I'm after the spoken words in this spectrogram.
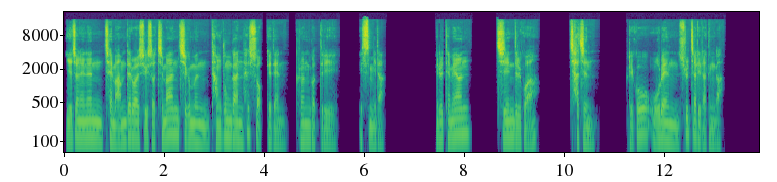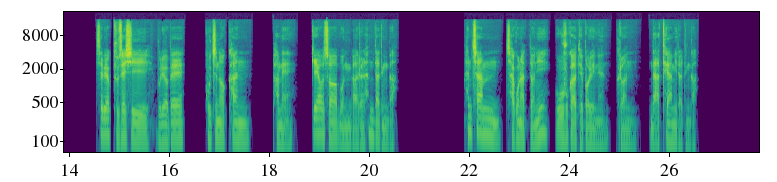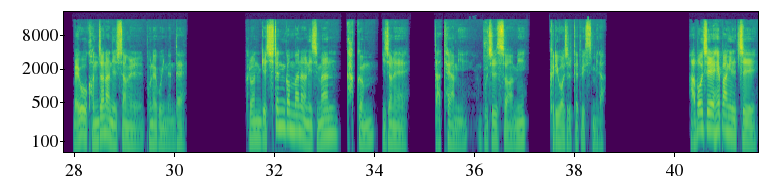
예전에는 제 마음대로 할 수 있었지만 지금은 당분간 할 수 없게 된 그런 것들이 있습니다. 이를테면 지인들과 잦은 그리고 오랜 술자리라든가 새벽 2, 3시 무렵에 고즈넉한 밤에 깨어서 뭔가를 한다든가 한참 자고 났더니 오후가 돼버리는 그런 나태함이라든가 매우 건전한 일상을 보내고 있는데 그런 게 싫은 것만은 아니지만 가끔 이전에 나태함이, 무질서함이 그리워질 때도 있습니다. 아버지의 해방일지라는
